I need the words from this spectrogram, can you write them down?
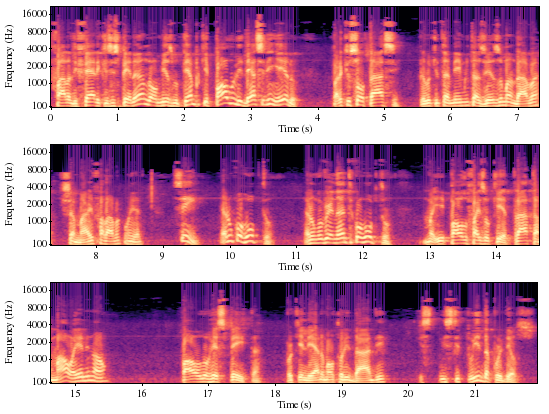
fala de Félix esperando ao mesmo tempo que Paulo lhe desse dinheiro para que o soltasse, pelo que também muitas vezes o mandava chamar e falava com ele. Sim, era um corrupto, era um governante corrupto. E Paulo faz o quê? Trata mal ele? Não. Paulo respeita, porque ele era uma autoridade instituída por Deus.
